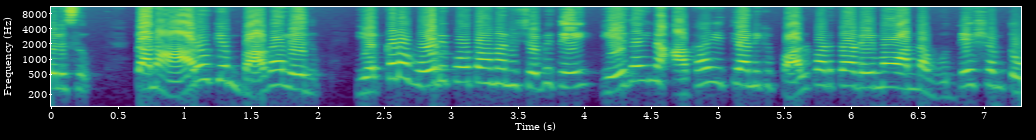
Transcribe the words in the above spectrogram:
తెలుసు. తన ఆరోగ్యం బాగాలేదు. ఎక్కడ ఓడిపోతానని చెబితే ఏదైనా అఘాయిత్యానికి పాల్పడతాడేమో అన్న ఉద్దేశంతో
